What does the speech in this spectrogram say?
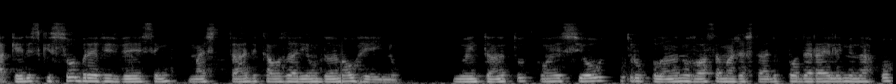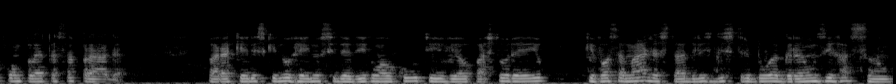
Aqueles que sobrevivessem mais tarde causariam dano ao reino. No entanto, com esse outro plano, Vossa Majestade poderá eliminar por completo essa praga. Para aqueles que no reino se dedicam ao cultivo e ao pastoreio, que Vossa Majestade lhes distribua grãos e ração.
